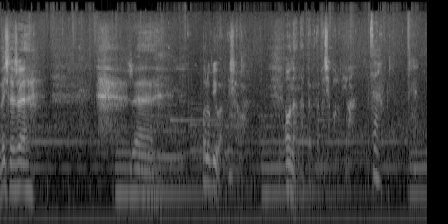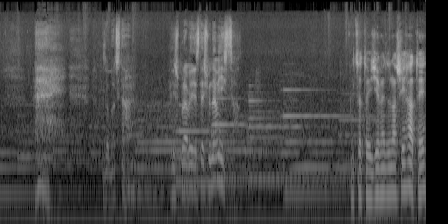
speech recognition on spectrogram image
Myślę, że. że. polubiłabyś ją. Ona na pewno by cię polubiła. Ta. Zobacz tam. Już prawie jesteśmy na miejscu. I co to, idziemy do naszej chaty?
